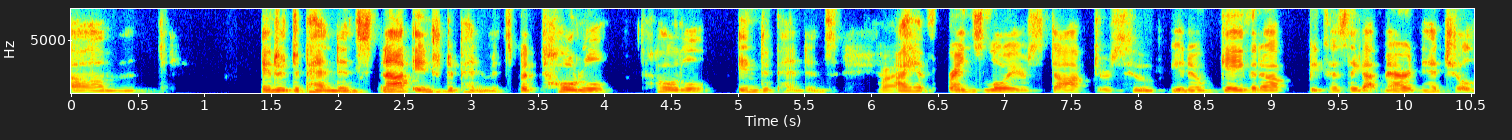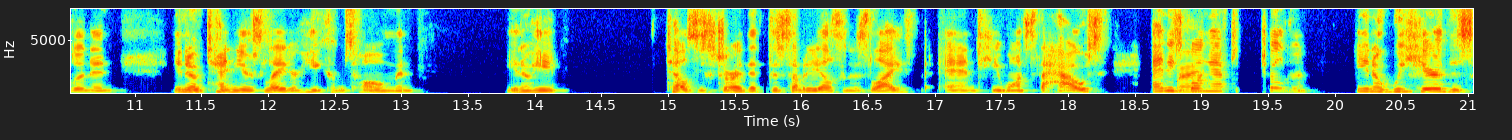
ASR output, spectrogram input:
um, interdependence, not interdependence, but total, total independence. Right. I have friends, lawyers, doctors who, you know, gave it up because they got married and had children. And, you know, 10 years later, he comes home and, you know, he tells the story that there's somebody else in his life and he wants the house and he's right. going after the children. You know, we hear this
